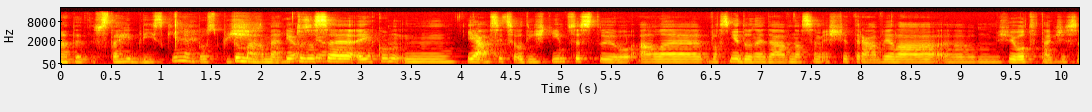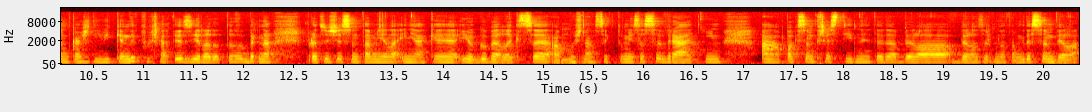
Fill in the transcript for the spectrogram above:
Máte vztahy blízký nebo spíš? To máme. Jo, to zase jo. jako mm, já sice odjíždím, cestuju, ale vlastně donedávna jsem ještě trávila um, život tak, že jsem každý víkendy pořád jezdila do toho Brna, protože jsem tam měla i nějaké jogové lekce a možná se k tomu zase vrátím. A pak jsem přes týdny teda byla, byla zrovna tam, kde jsem byla.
